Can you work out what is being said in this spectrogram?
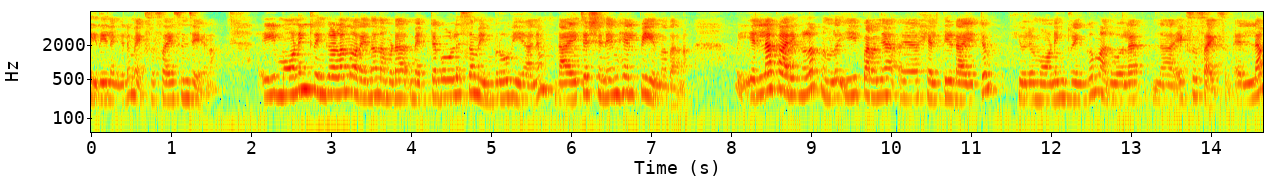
രീതിയിലെങ്കിലും എക്സസൈസും ചെയ്യണം. ഈ മോർണിംഗ് ഡ്രിങ്കുകളെന്ന് പറയുന്നത് നമ്മുടെ മെറ്റബോളിസം ഇമ്പ്രൂവ് ചെയ്യാനും ഡയജഷനെയും ഹെൽപ്പ് ചെയ്യുന്നതാണ്. എല്ലാ കാര്യങ്ങളും നമ്മൾ ഈ പറഞ്ഞ ഹെൽത്തി ഡയറ്റും ഈ ഒരു മോർണിംഗ് ഡ്രിങ്കും അതുപോലെ എക്സസൈസും എല്ലാം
